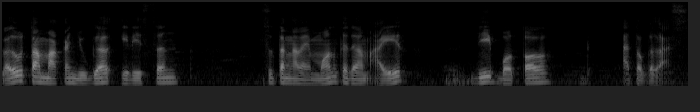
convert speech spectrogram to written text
Lalu tambahkan juga irisan setengah lemon ke dalam air di botol atau gelas.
